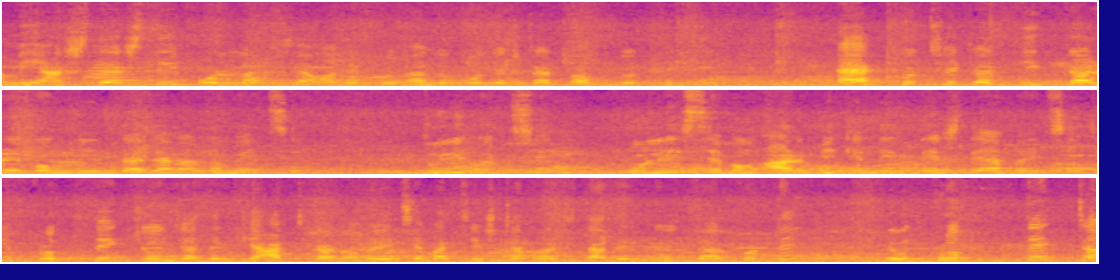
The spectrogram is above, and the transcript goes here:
আমি আসতে আসতেই পড়লাম যে আমাদের প্রধান উপদেষ্টার দপ্তর থেকে এক হচ্ছে এটা ধিক্কার এবং নিন্দা জানানো হয়েছে দুই হচ্ছে পুলিশ এবং আর্মিকে নির্দেশ দেওয়া হয়েছে যে প্রত্যেকজন যাদেরকে আটকানো হয়েছে বা চেষ্টা করা হয়েছে তাদেরকে উদ্ধার করতে এবং প্রত্যেকটা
